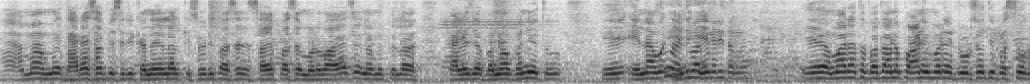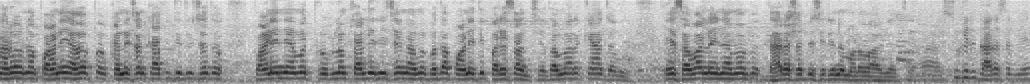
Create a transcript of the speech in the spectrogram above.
હા આમાં અમે ધારાસભ્ય શ્રી કનૈયાલાલ કિશોરી પાસે સાહેબ પાસે મળવા આવ્યા છે અને અમે પેલા કાલે જે બનાવ બન્યું હતું. એ એના એ- અમારે તો બધાને પાણી મળે દોઢસોથી બસો ઘરોને પાણી હવે કનેક્શન કાપી દીધું છે તો પાણીની અમે પ્રોબ્લેમ ચાલી રહી છે ને અમે બધા પાણીથી પરેશાન છીએ. તો અમારે ક્યાં જવું? એ સવાલ લઈને અમે ધારાસભ્ય શ્રીને મળવા આવ્યા છે. શું કીધું ધારાસભ્ય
